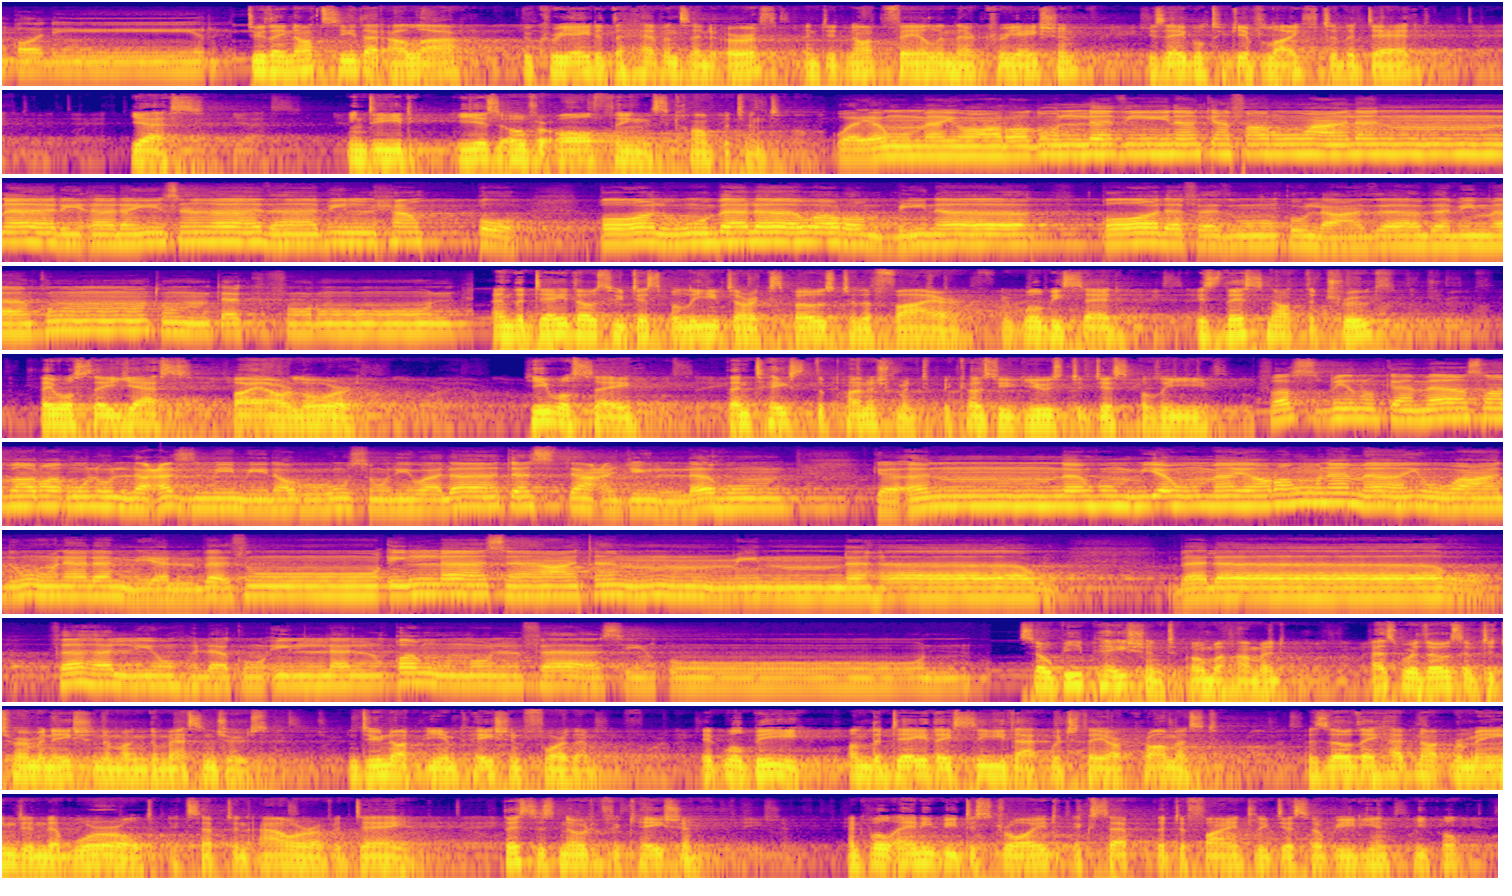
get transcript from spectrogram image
قدير Do they not see that Allah who created the heavens and earth and did not fail in their creation, is able to give life to the dead? Yes, indeed, He is over all things competent. ويوم يعرض الذين كفروا على النار أليس هذا بالحق قالوا بلى وربنا قال فذوقوا العذاب بما كنتم تكفرون And the day those who disbelieved are exposed to the fire, it will be said, Is this not the truth? They will say, Yes, by our Lord. He will say, Then taste the punishment because you used to disbelieve. فاصبر كما صبر أولو العزم من الرسل ولا تستعجل لهم كأنهم يوم يرون ما يوعدون لم يلبثوا إلا ساعة من نهار بلاغ فهل يهلك إلا القوم الفاسقون So be patient, O Muhammad, as were those of determination among the messengers. Do not be impatient for them. It will be, on the day they see that which they are promised, as though they had not remained in the world except an hour of a day. This is notification. And will any be destroyed except the defiantly disobedient people?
